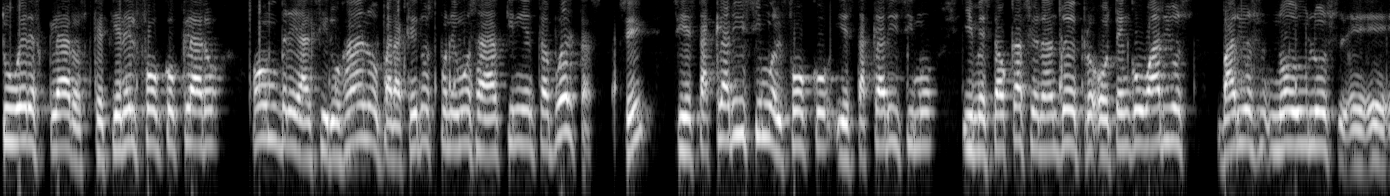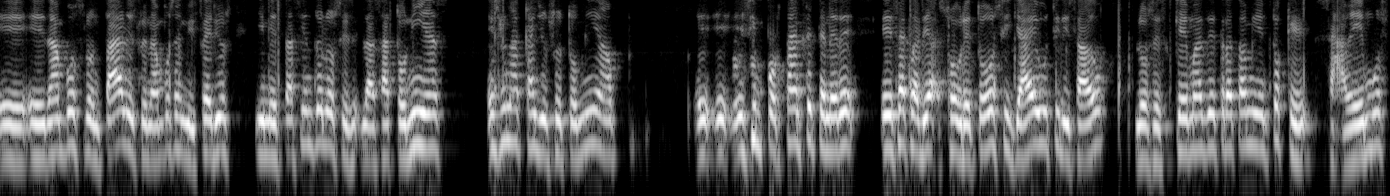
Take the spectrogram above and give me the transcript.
túberes claros, que tiene el foco claro, hombre, al cirujano, ¿para qué nos ponemos a dar 500 vueltas? ¿Sí? Si está clarísimo el foco y está clarísimo y me está ocasionando, o tengo varios, varios nódulos eh, eh, en ambos frontales o en ambos hemisferios y me está haciendo las atonías, es una callosotomía. es importante tener esa claridad, sobre todo si ya he utilizado los esquemas de tratamiento que sabemos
